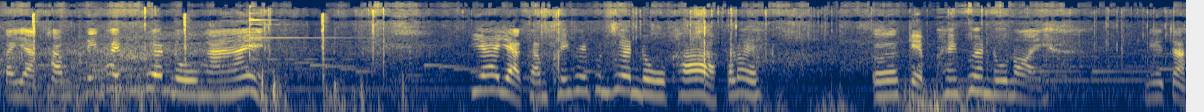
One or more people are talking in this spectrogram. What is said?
แต่อยากทำคลิปให้เพื่อนๆดูไงพี่ยาอยากทำคลิปให้เพื่อนๆดูค่ะ ก็เลย เออ เก็บให้เพื่อนดูหน่อย เนี่ยจ้ะ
